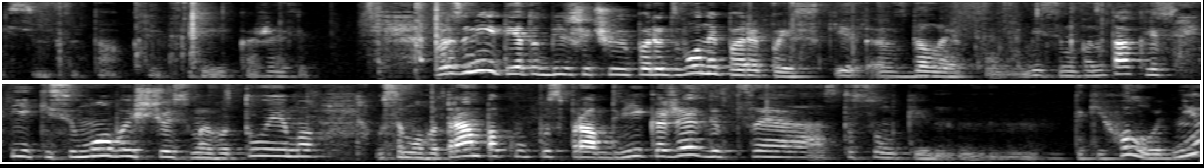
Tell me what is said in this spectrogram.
Вісім пентаклів, трійка жезлів. Ви розумієте, я тут більше чую передзвони, переписки е, здалеку. Вісім пентаклів, і якісь умови, щось ми готуємо. У самого Трампа купу справ. Двійка жезлів це стосунки такі холодні.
